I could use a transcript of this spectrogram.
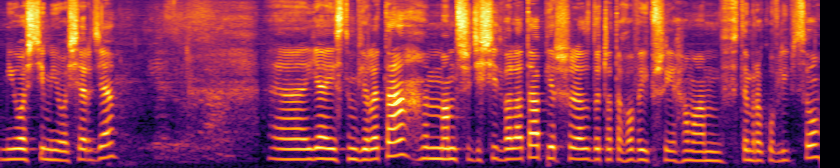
Miłość i miłosierdzie. E, Ja jestem Wioleta, mam 32 lata. Pierwszy raz do Czatachowej przyjechałam w tym roku w lipcu.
